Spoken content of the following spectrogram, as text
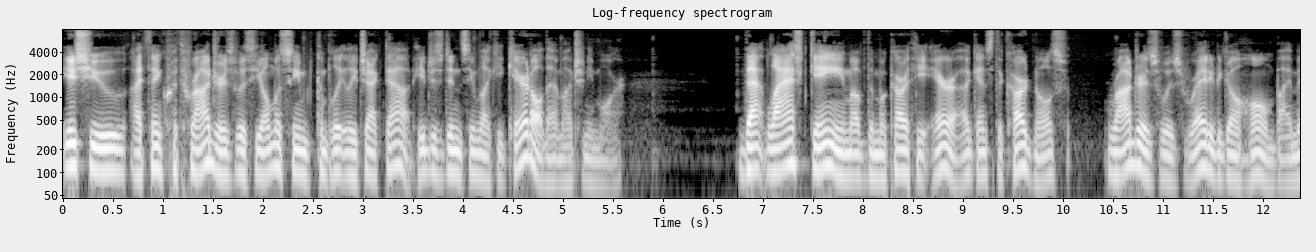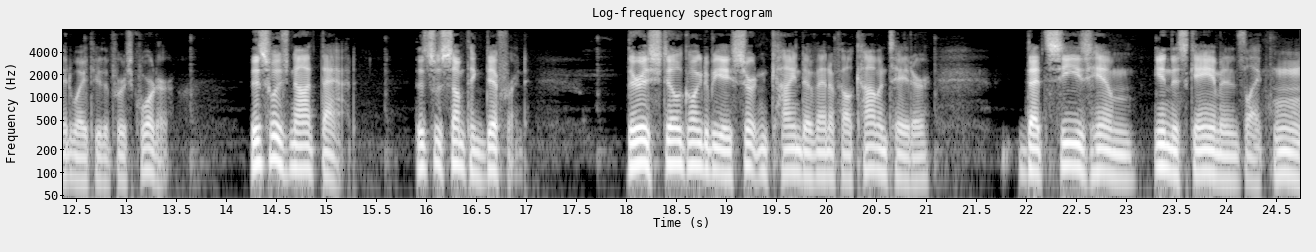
issue, I think, with Rodgers was he almost seemed completely checked out. He just didn't seem like he cared all that much anymore. That last game of the McCarthy era against the Cardinals, Rodgers was ready to go home by midway through the first quarter. This was not that. This was something different. There is still going to be a certain kind of NFL commentator that sees him in this game and is like, hmm,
